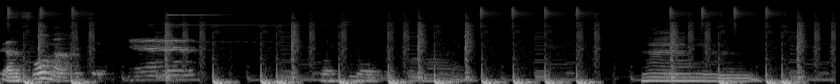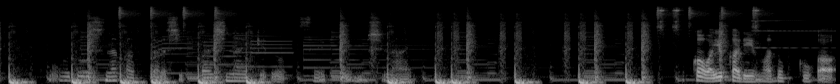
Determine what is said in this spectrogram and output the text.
いや、そうなんですよね。そうそう。うーんしなかったら失敗しないけど成功もしない。他はゆかりんはどこが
